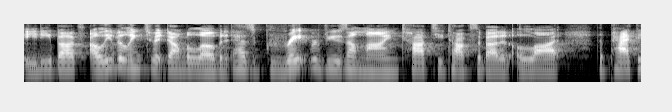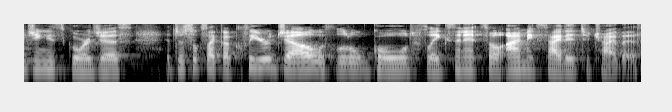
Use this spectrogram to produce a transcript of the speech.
80 bucks. I'll leave a link to it down below, but it has great reviews online. Tati talks about it a lot. The packaging is gorgeous. It just looks like a clear gel with little gold flakes in it. So I'm excited to try this.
